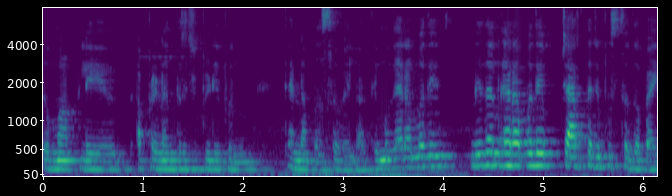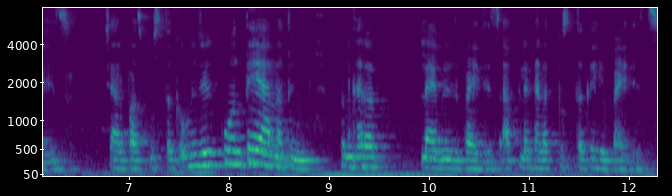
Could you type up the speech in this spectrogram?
तर मग आपले आपल्या नंतरची पिढी पण त्यांना पण सवय लावते. मग घरामध्ये निदान घरामध्ये चार तरी पुस्तकं पाहिजेच. चार पाच पुस्तकं. म्हणजे कोणतेही आणा तुम्ही पण घरात लायब्ररी पाहिजेच. आपल्या घरात पुस्तकं हे पाहिजेच.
